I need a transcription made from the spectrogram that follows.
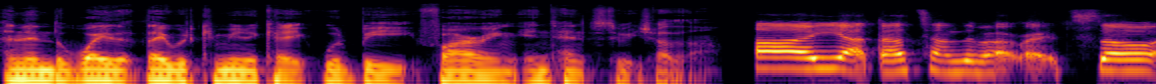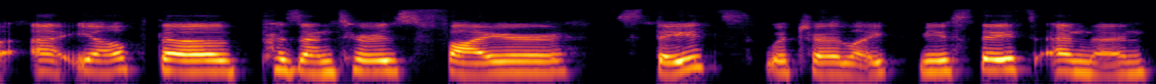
and then the way that they would communicate would be firing intents to each other. Uh, yeah, that sounds about right. So at Yelp, the presenters fire states, which are like view states, and then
